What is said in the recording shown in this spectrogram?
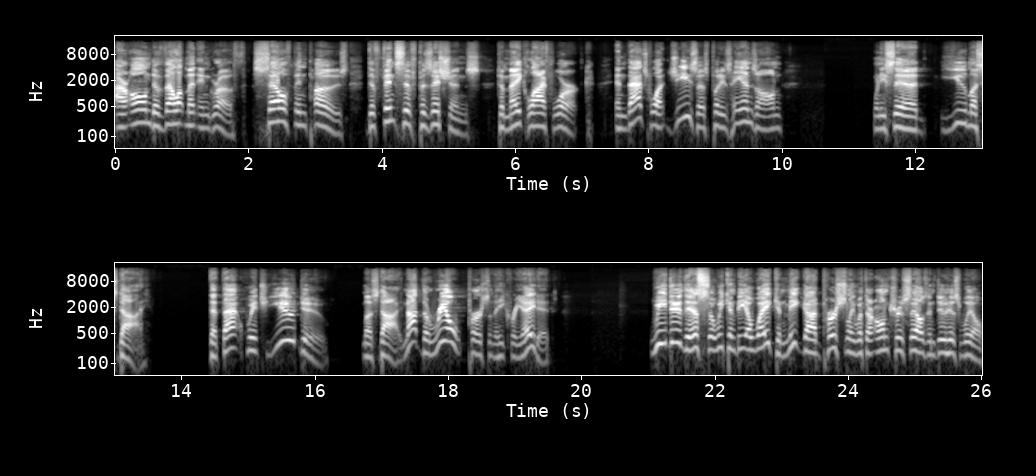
our own development and growth? Self imposed, defensive positions to make life work. And that's what Jesus put his hands on when he said, You must die. That that which you do must die, not the real person that he created. We do this so we can be awakened, meet God personally with our own true selves, and do His will.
